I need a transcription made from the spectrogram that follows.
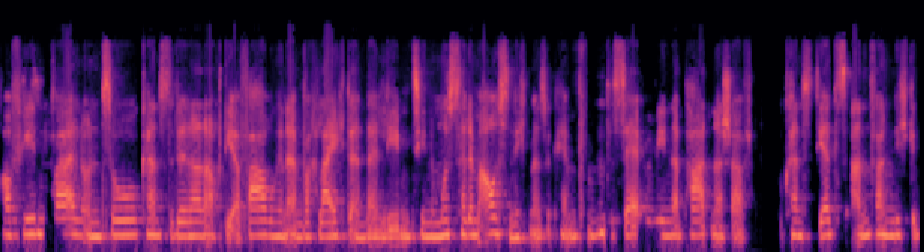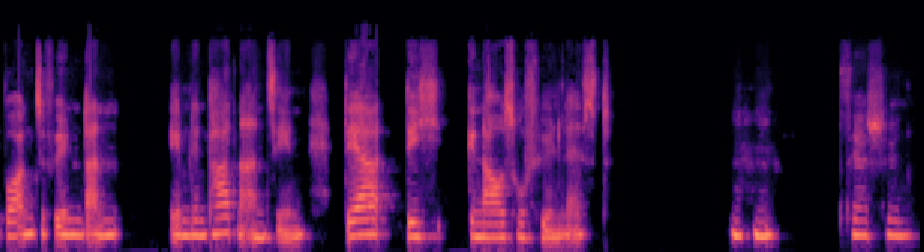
auf jeden Fall. Und so kannst du dir dann auch die Erfahrungen einfach leichter in dein Leben ziehen. Du musst halt im Außen nicht mehr so kämpfen. Mhm. Dasselbe wie in der Partnerschaft. Du kannst jetzt anfangen, dich geborgen zu fühlen und dann eben den Partner anziehen, der dich genauso fühlen lässt. Mhm. Sehr schön.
